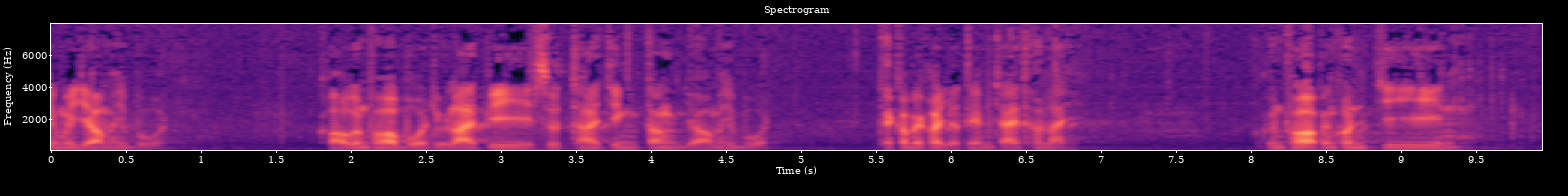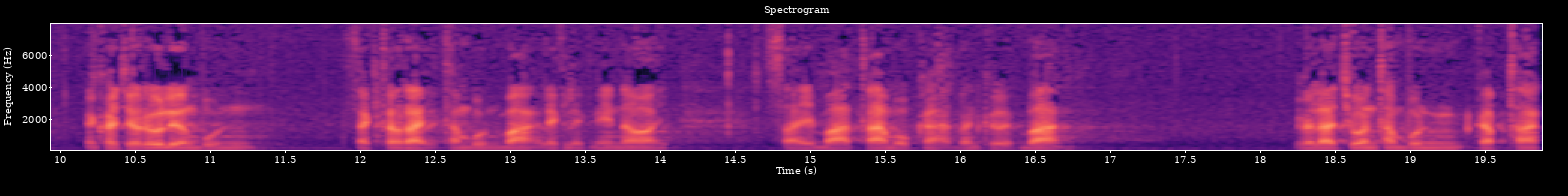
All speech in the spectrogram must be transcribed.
จึงไม่ยอมให้บวช ขอคุณพ่อบวชอยู่หลายปี สุดท้ายจึงต้องยอมให้บวช แต่ก็ไม่ค่อยจะเต็มใจเท่าไหร่ คุณพ่อเป็นคนจีน ไม่ค่อยจะรู้เรื่องบุญสักเท่าไหร่ทำบุญบ้างเล็ก ๆ น้อยๆใส่บาตรตามโอกาสบันเกิดบ้าง เวลาชวนทำบุญกับทาง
